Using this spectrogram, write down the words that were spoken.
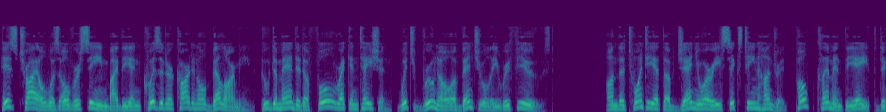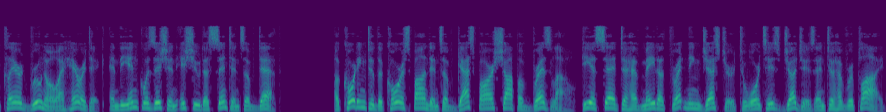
His trial was overseen by the Inquisitor Cardinal Bellarmine, who demanded a full recantation, which Bruno eventually refused. On 20 January 1600, Pope Clement VIII declared Bruno a heretic, and the Inquisition issued a sentence of death. According to the correspondence of Gaspar Schopp of Breslau, he is said to have made a threatening gesture towards his judges and to have replied,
